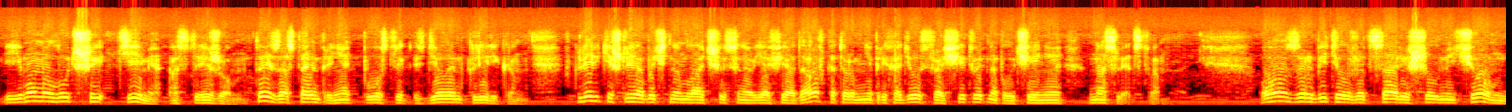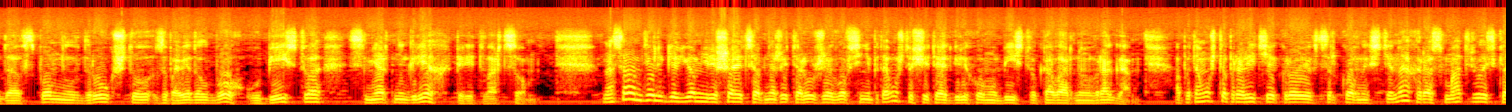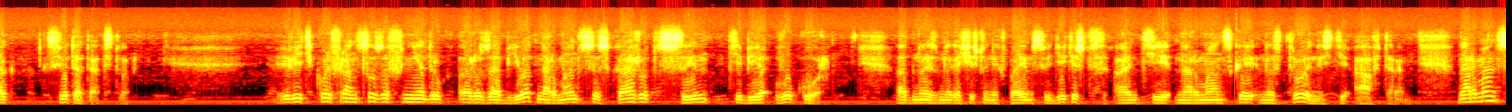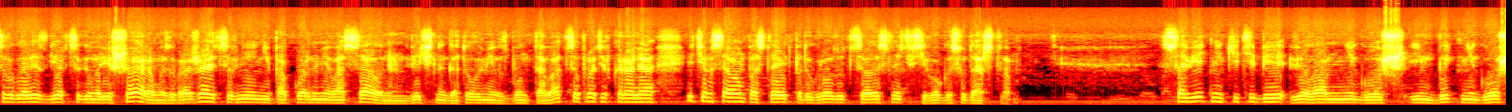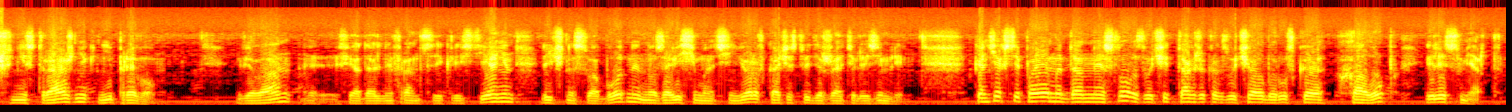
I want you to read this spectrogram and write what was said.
и ему мы лучше теме острижем, то есть заставим принять постриг, сделаем клириком. В клирике шли обычно младшие сыновья феодалов, которым не приходилось рассчитывать на получение наследства. Он зарубить лжеца решил мечом, да вспомнил вдруг, что заповедал Бог убийство смертный грех перед Творцом. На самом деле Гильем не решается обнажить оружие вовсе не потому, что считает грехом убийство коварного врага, а потому что пролитие крови в церковных стенах рассматривалось как святотатство. Ведь коль французов недруг разобьет, нормандцы скажут «сын тебе в укор» одно из многочисленных поэм свидетельств антинормандской настроенности автора. Нормандцы во главе с герцогом Ришаром изображаются в ней непокорными вассалами, вечно готовыми взбунтоваться против короля и тем самым поставить под угрозу целостность всего государства. «Советники тебе, Вилан, не гош, им быть не гош, ни стражник, ни прево». Вилан, э, феодальной Франции крестьянин, лично свободный, но зависимый от сеньора в качестве держателя земли. В контексте поэмы данное слово звучит так же, как звучало бы русское «холоп» или «смерть».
